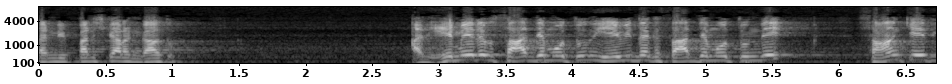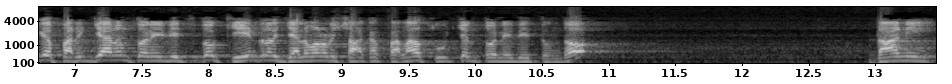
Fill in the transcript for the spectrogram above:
దాన్ని పరిష్కారం కాదు. అది ఏ మేరకు సాధ్యమవుతుంది? ఏ విధంగా సాధ్యమవుతుంది? సాంకేతిక పరిజ్ఞానంతో ఏదైతుందో కేంద్ర జలవనరుల శాఖ సలహా సూచనతో ఏదైతుందో దాని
